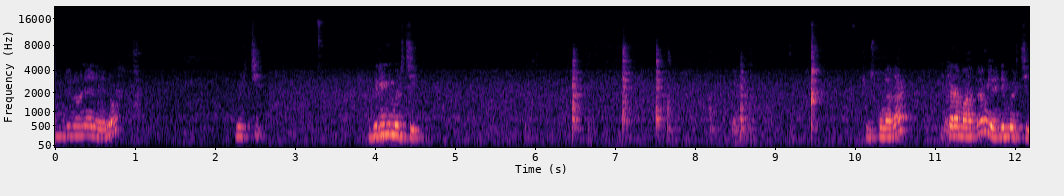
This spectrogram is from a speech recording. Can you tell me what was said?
ఇందులోనే నేను మిర్చి. గ్రీన్ మిర్చి. చూస్తున్నారా? ఇక్కడ మాత్రం ఎండుమిర్చి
